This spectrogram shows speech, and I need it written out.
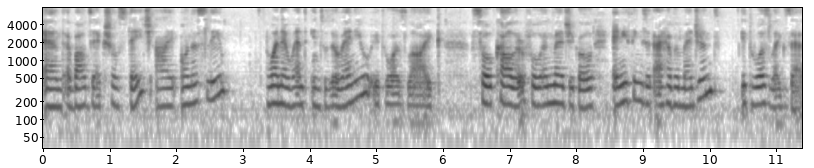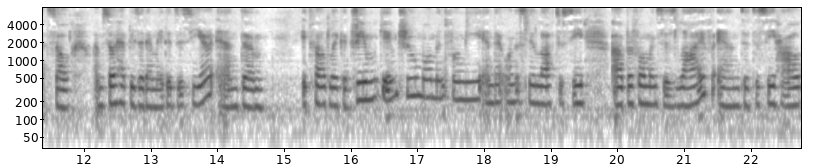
And about the actual stage, I honestly, when I went into the venue, it was like so colorful and magical. Anything that I have imagined it was like that. So I'm so happy that I made it this year and um, it felt like a dream came true moment for me and I honestly love to see uh, performances live and to see how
